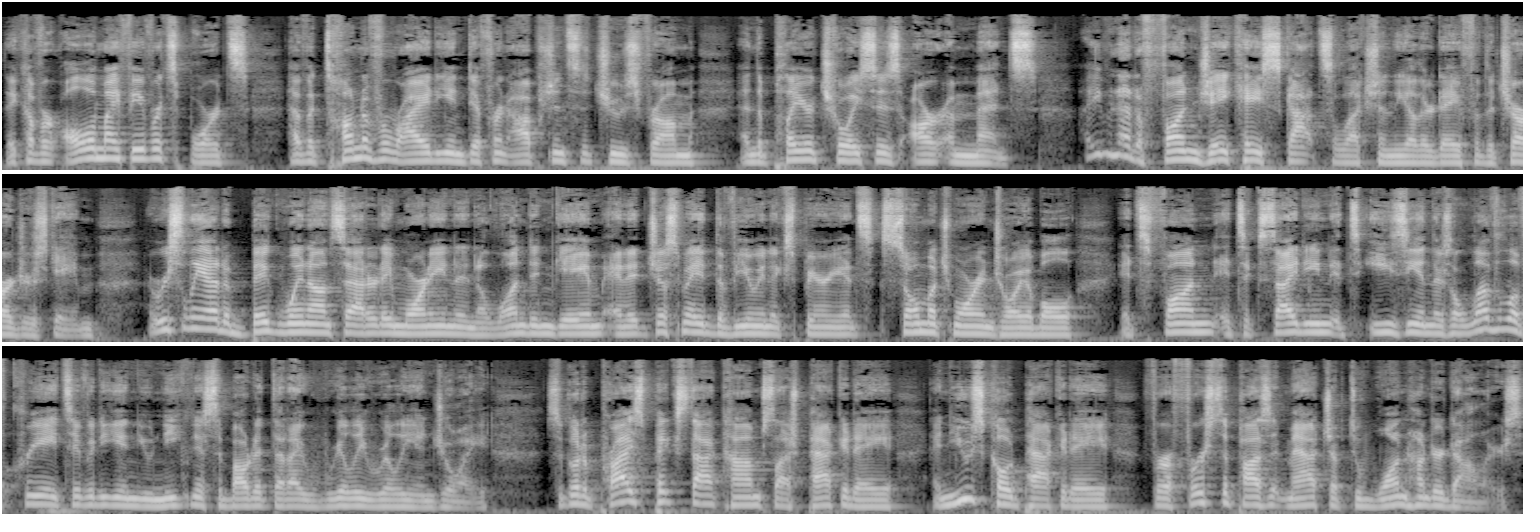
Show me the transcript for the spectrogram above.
They cover all of my favorite sports, have a ton of variety and different options to choose from, and the player choices are immense. I even had a fun J.K. Scott selection the other day for the Chargers game. I recently had a big win on Saturday morning in a London game, and it just made the viewing experience so much more enjoyable. It's fun, it's exciting, it's easy, and there's a level of creativity and uniqueness about it that I really, really enjoy. So go to prizepicks.com slash packaday and use code packaday for a first deposit match up to $100.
